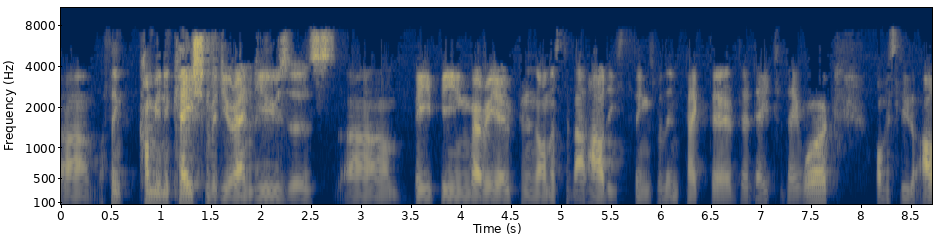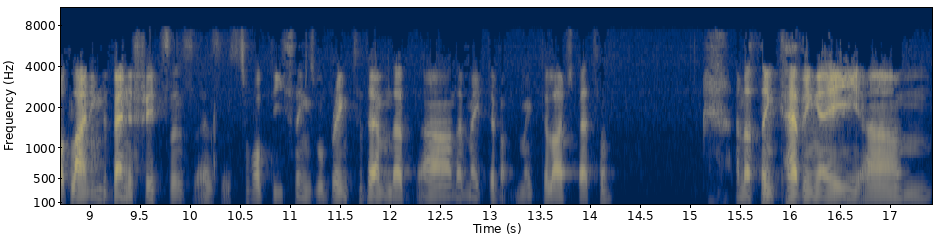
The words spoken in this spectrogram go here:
uh, I think communication with your end users, um, be, being very open and honest about how these things will impact their, day-to-day work, obviously outlining the benefits as, as, as, to what these things will bring to them that uh, that make their make their lives better. And I think having a um,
